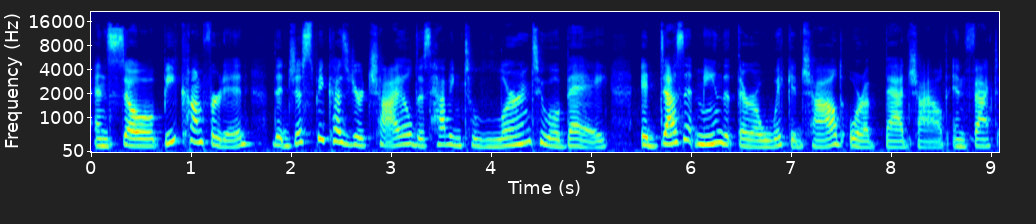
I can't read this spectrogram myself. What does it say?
And so be comforted that just because your child is having to learn to obey, it doesn't mean that they're a wicked child or a bad child. In fact,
